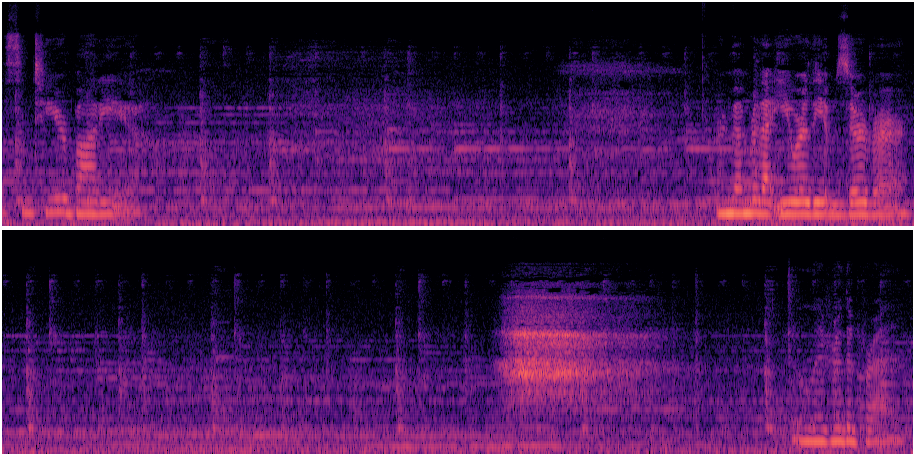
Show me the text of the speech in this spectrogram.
Listen to your body. Remember that you are the observer. Deliver the breath.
